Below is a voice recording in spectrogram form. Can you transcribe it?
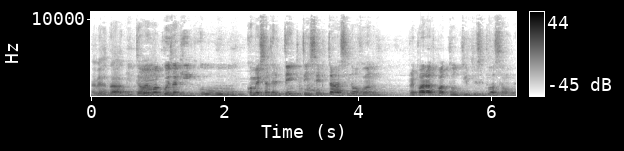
É verdade. Então é uma coisa que o comerciante ele tem que tem sempre estar se inovando, preparado para todo tipo de situação, né?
